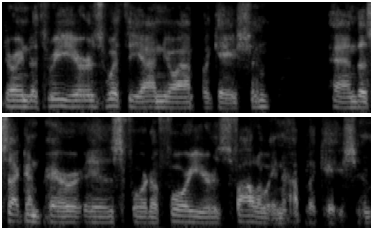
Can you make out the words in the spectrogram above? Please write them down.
during the three years with the annual application. And the second pair is for the four years following application.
